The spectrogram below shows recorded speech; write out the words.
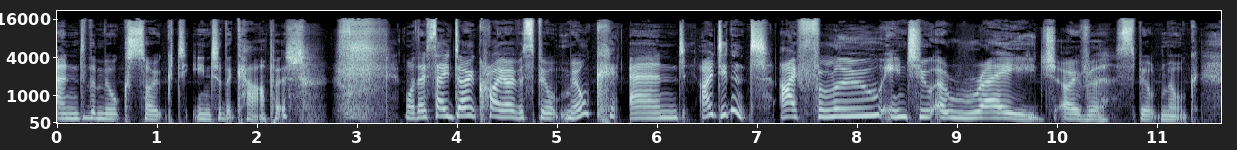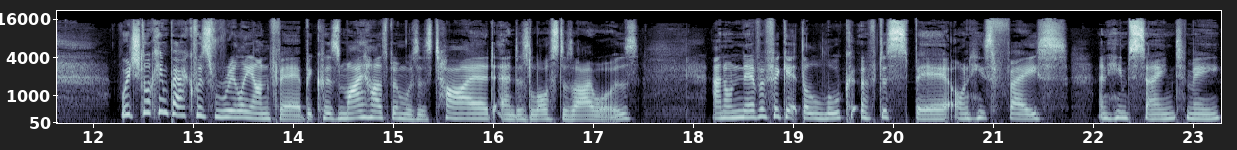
and the milk soaked into the carpet. Well, they say don't cry over spilt milk, and I didn't. I flew into a rage over spilt milk. Which, looking back, was really unfair because my husband was as tired and as lost as I was. And I'll never forget the look of despair on his face and him saying to me,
